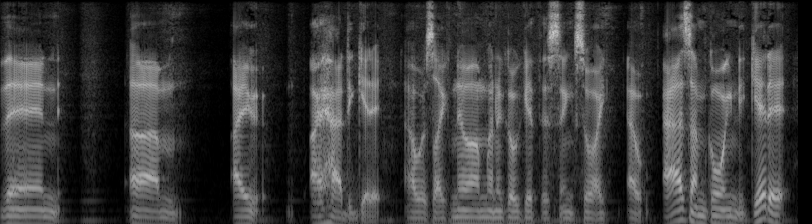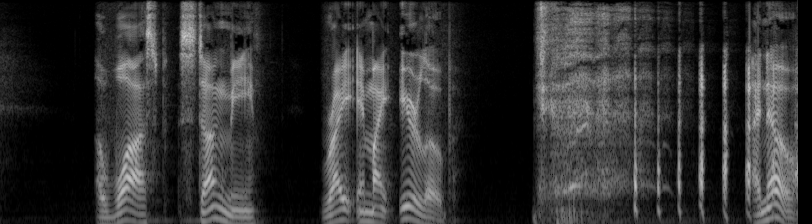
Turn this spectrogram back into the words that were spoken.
then um, I I had to get it. I was like, no, I'm going to go get this thing. So I, I, as I'm going to get it, a wasp stung me right in my earlobe. I know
